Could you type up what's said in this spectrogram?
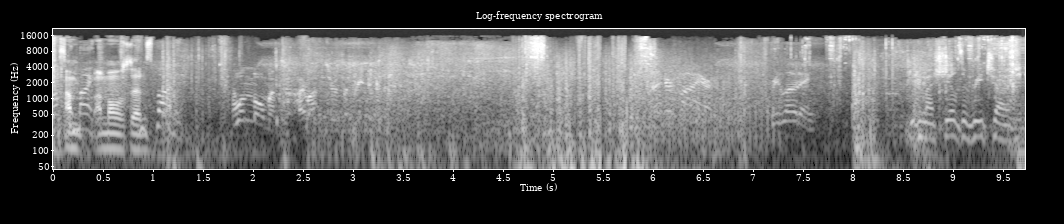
Lost I'm- the mic. I'm almost dead. I'm spotted. One moment. I must use the phoenix. Under fire. Reloading. Give my shields a recharge.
